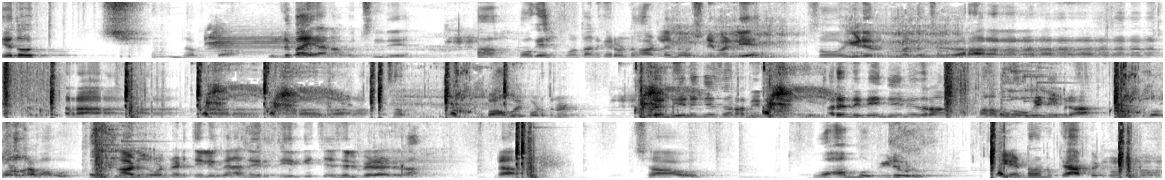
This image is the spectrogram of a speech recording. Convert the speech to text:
ఏదో వచ్చిందబ్బా ఉల్లిపాయ నాకు వచ్చింది ఓకే మొత్తానికి రెండు హాట్లు అయితే వచ్చినాయి మళ్ళీ సో ఈడ మళ్ళీ వచ్చాడు రా రా రా రా రా రా రా రా రా రా రా రా రా రా రా రా రా రా. బాబోయ్ కొడుతున్నాడు. అరే నేనేం చేశారా నేను అరే నేనేం చేయలేదురా. మనం ఒకే టీం రా కొట్టుకోకూడదురా బాబు. ఆడు చూడండి తెలివిగా నా నెరి తిరిగి ఇచ్చేసి వెళ్ళిపోయాడు. రా. చావు. వామ్మో వీడేవుడు? ఏంట్రా నువ్వు క్యాప్ పెట్టుకుంటున్నావు?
